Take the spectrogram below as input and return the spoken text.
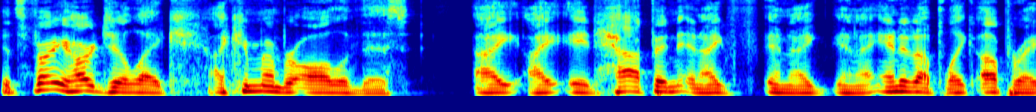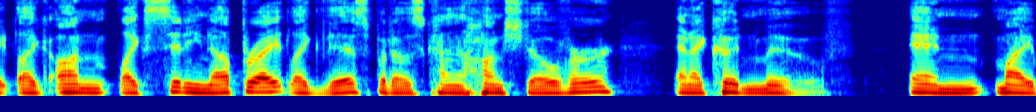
it's very hard to like. I can remember all of this. I, I, it happened, and I, and I, and I ended up like upright, like on, like sitting upright like this, but I was kind of hunched over, and I couldn't move. And my,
